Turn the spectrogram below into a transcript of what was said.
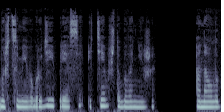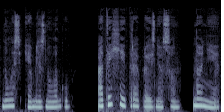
мышцами его груди и пресса и тем, что было ниже. Она улыбнулась и облизнула губы. "А ты хитрая", произнес он. "Но нет.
